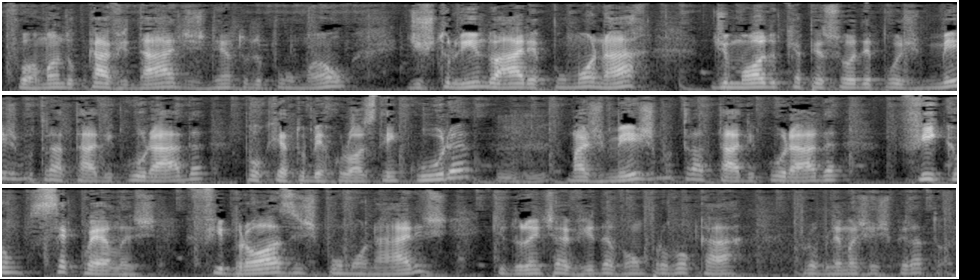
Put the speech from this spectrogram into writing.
formando cavidades dentro do pulmão, destruindo a área pulmonar, de modo que a pessoa depois, mesmo tratada e curada, porque a tuberculose tem cura, uhum. mas mesmo tratada e curada, ficam sequelas, fibroses pulmonares que durante a vida vão provocar problemas respiratórios.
